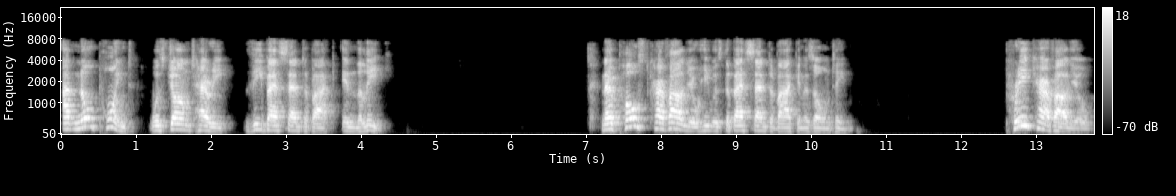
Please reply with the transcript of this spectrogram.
At no point was John Terry the best centre back in the league. Now, post Carvalho, he was the best centre back in his own team. Pre Carvalho,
